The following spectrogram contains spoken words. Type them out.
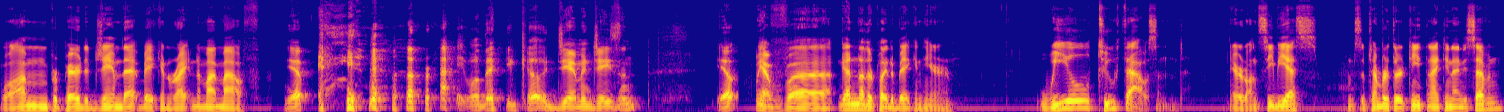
Well, I'm prepared to jam that bacon right into my mouth. Yep. all right. Well, there you go, Jam and Jason. Yep. We have uh, got another plate of bacon here. Wheel 2000 aired on CBS from September 13th, 1997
